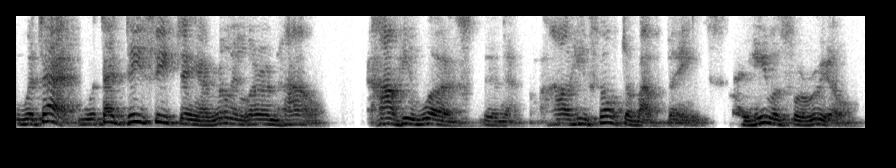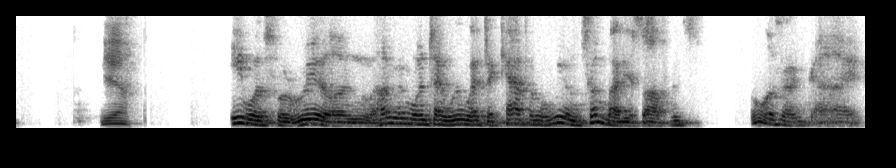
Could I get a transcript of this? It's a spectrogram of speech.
With that, with that DC thing, I really learned how how he was and how he felt about things, and he was for real. Yeah he was for real. And I remember one time we went to Capitol, we were in somebody's office. Who was that guy?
